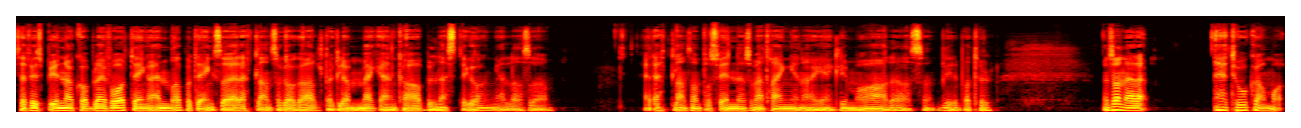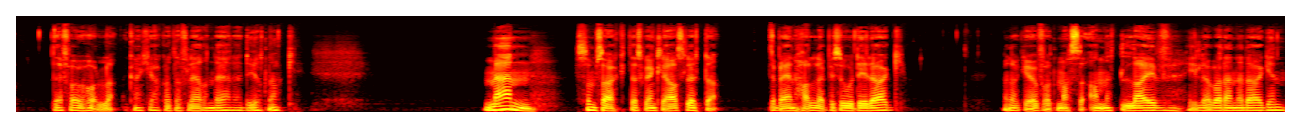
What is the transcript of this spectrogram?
Hvis jeg først begynner å koble ifra ting og endre på ting, så er det et eller annet som går galt, og glemmer jeg en kabel neste gang, eller så er det et eller annet som forsvinner som jeg trenger når jeg egentlig må ha det, og så blir det bare tull. Men sånn er det. Jeg har to kamera. Det får jo holde. Kan ikke akkurat ha flere enn det, det er dyrt nok. Men som sagt, jeg skulle egentlig avslutte. Det ble en halv episode i dag. Men dere har jo fått masse annet live i løpet av denne dagen,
